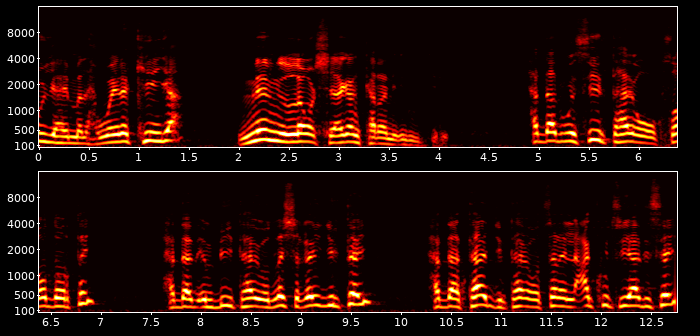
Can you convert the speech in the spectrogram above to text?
uu yahay madaxweyne kenya nin loo sheegan karana inuu jirin haddaad wasiir tahay oo soo doortay haddaad m b tahay ood la shaqay jirtay haddaad taajir tahay ood shalay lacag ku siyaadisay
